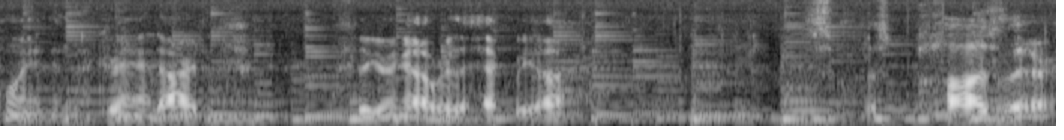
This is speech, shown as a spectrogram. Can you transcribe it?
point in the grand art of figuring out where the heck we are. So let us pause there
